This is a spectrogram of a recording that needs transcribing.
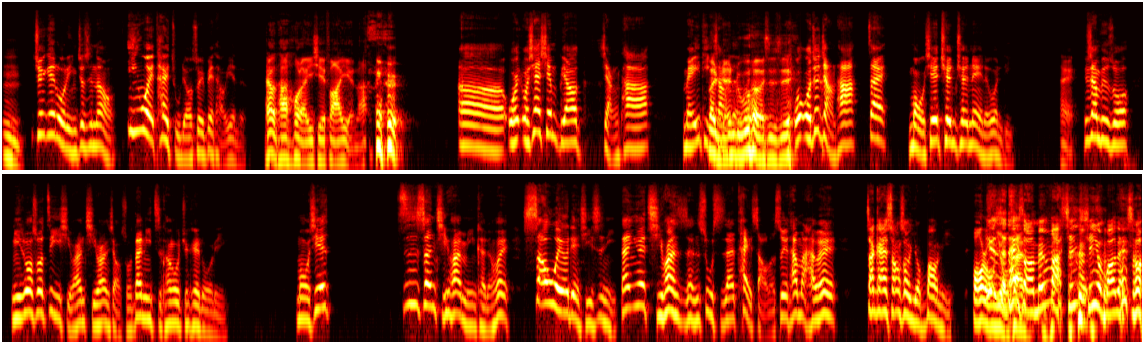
嗯，J.K. 罗琳就是那种因为太主流所以被讨厌的。还有他后来一些发言啦。呃，我我现在先不要讲他媒体上如何，是不是？我我就讲他在某些圈圈内的问题。哎，就像比如说，你如果说自己喜欢奇幻小说，但你只看过 J.K. 罗琳，某些资深奇幻迷可能会稍微有点歧视你，但因为奇幻人数实在太少了，所以他们还会张开双手拥抱你。包容因为人太少了，没办法 先先拥抱再说，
